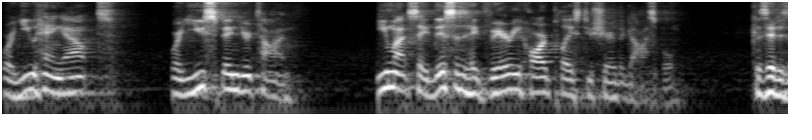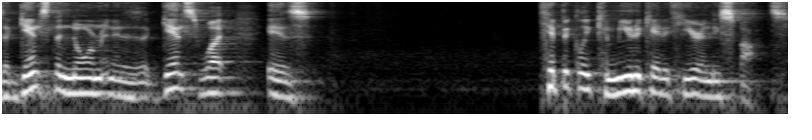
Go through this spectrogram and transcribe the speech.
where you hang out, where you spend your time, you might say this is a very hard place to share the gospel because it is against the norm and it is against what is typically communicated here in these spots.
